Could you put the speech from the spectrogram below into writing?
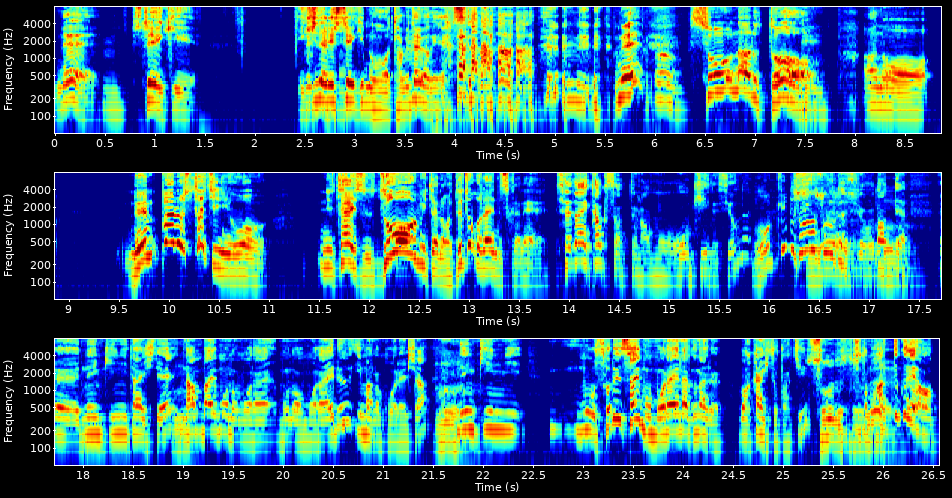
ね、ステーキいきなりステーキの方が食べたいわけじゃないですか。ね、うん。そうなると、あの年配の人たちをに対する憎悪みたいなのが出てこないんですかね。世代格差っていうのはもう大きいですよね。大きいですよね。そりゃそうですよ。だって、うん。えー年金に対して何倍ものもらえものをもらえる今の高齢者、年金にもうそれさえももらえなくなる若い人たち。そうですよね。ちょっと待ってくれよ。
